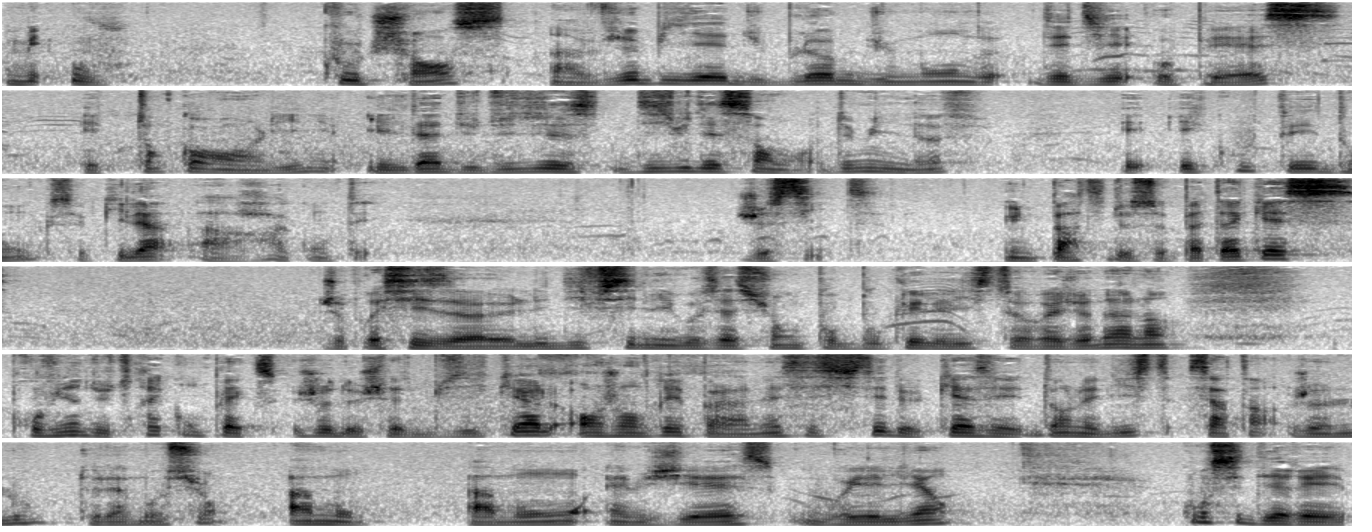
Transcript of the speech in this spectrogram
mais où? Coup de chance, un vieux billet du blog du Monde dédié au PS est encore en ligne. Il date du 18 décembre 2009 et écoutez donc ce qu'il a à raconter. Je cite Une partie de ce pataquès, je précise euh, les difficiles négociations pour boucler les listes régionales, hein, provient du très complexe jeu de chaises musicales engendré par la nécessité de caser dans les listes certains jeunes loups de la motion Amont, Amont, MJS ou considérés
